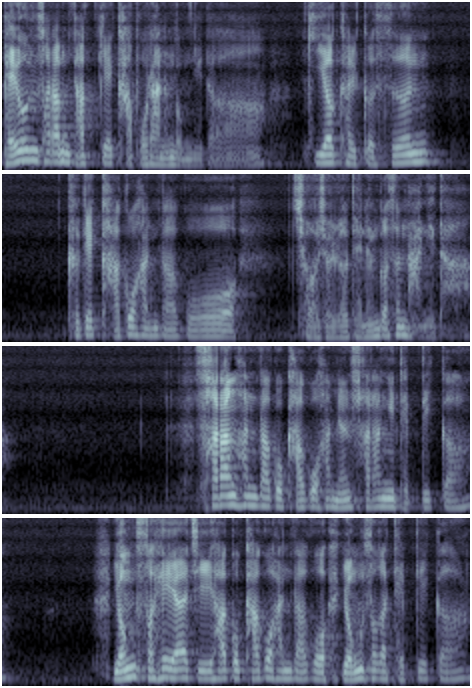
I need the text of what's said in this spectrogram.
배운 사람답게 가보라는 겁니다. 기억할 것은 그게 각오한다고 저절로 되는 것은 아니다. 사랑한다고 각오하면 사랑이 됩니까? 용서해야지 하고 각오한다고 용서가 됩니까?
